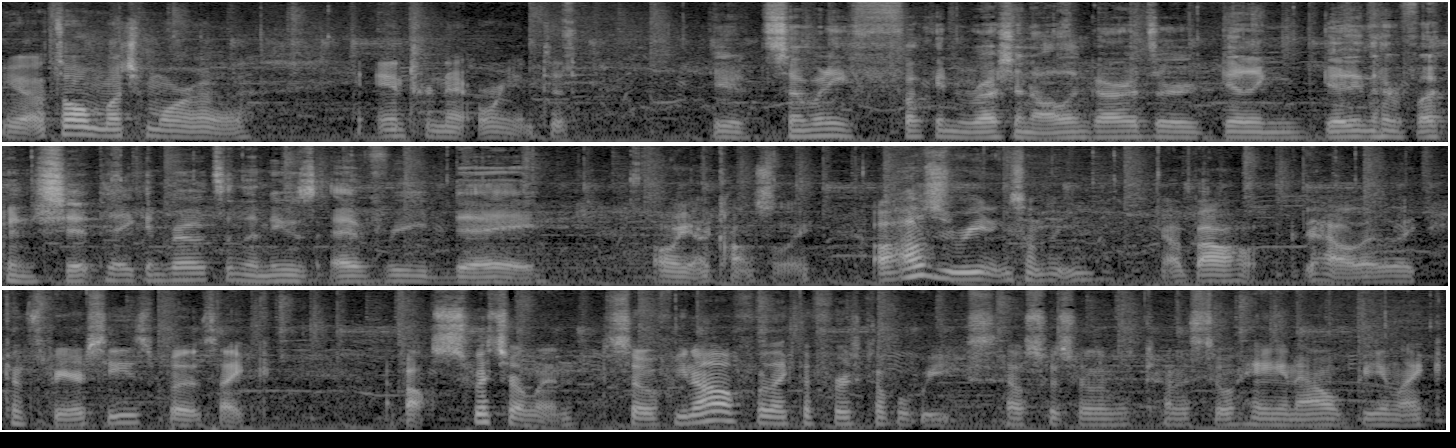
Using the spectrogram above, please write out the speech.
Yeah, it's all much more uh, internet oriented. Dude, so many fucking Russian oligarchs are getting getting their fucking shit taken, bro. It's in the news every day. Oh yeah, constantly. Oh, I was reading something about how they're like conspiracies, but it's like about Switzerland. So if you know how for like the first couple weeks, how Switzerland was kind of still hanging out, being like,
